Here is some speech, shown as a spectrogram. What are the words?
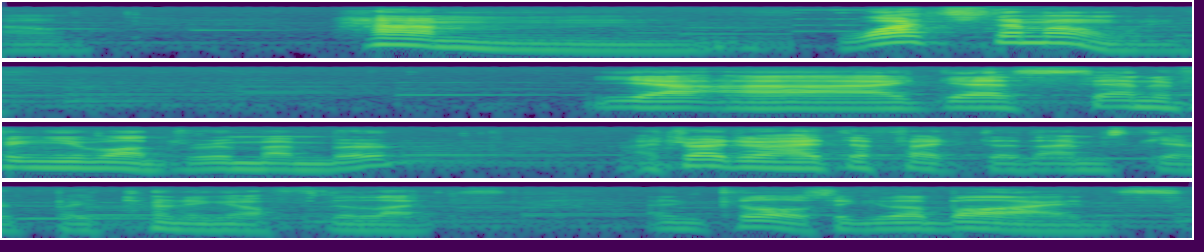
Um, hmm. Watch the movie. Yeah, I guess anything you want. Remember, I try to hide the fact that I'm scared by turning off the lights and closing the blinds.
